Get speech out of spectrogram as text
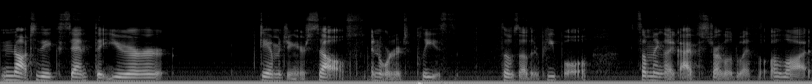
not to the extent that you're damaging yourself in order to please those other people. Something like I've struggled with a lot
